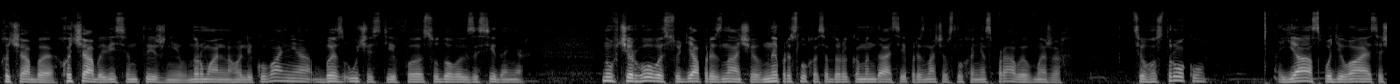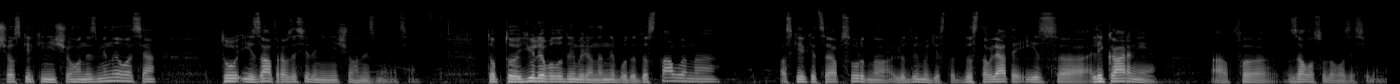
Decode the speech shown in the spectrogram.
хоча б, хоча б 8 тижнів нормального лікування без участі в судових засіданнях. Ну, в чергове суддя призначив, не прислухався до рекомендацій, призначив слухання справи в межах цього строку. Я сподіваюся, що оскільки нічого не змінилося, то і завтра в засіданні нічого не зміниться. Тобто Юлія Володимирівна не буде доставлена, оскільки це абсурдно людину доставляти із е, лікарні в залу судового засідання.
